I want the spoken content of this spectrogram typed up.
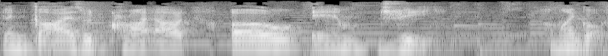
then guys would cry out, OMG. Oh my god.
